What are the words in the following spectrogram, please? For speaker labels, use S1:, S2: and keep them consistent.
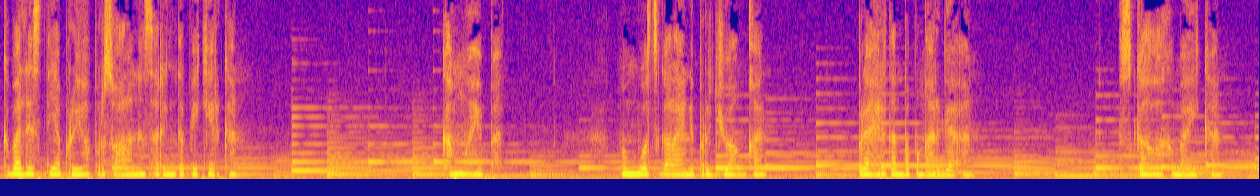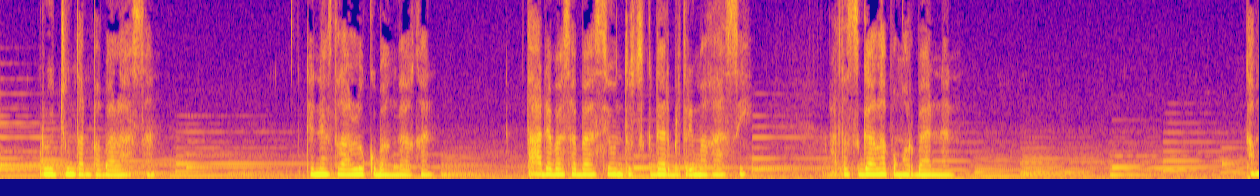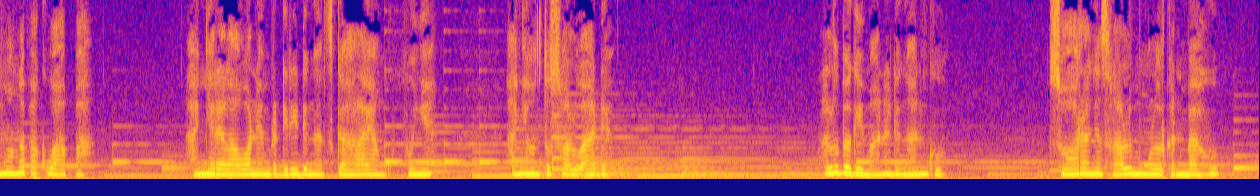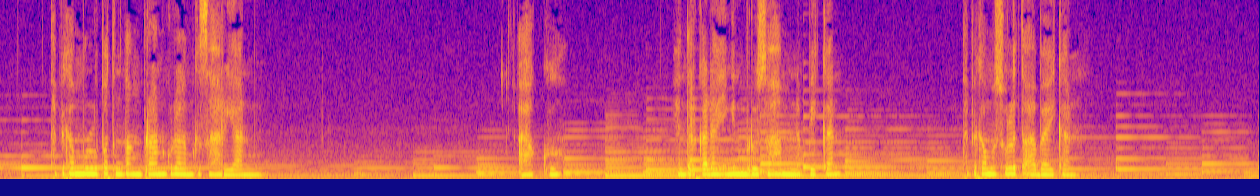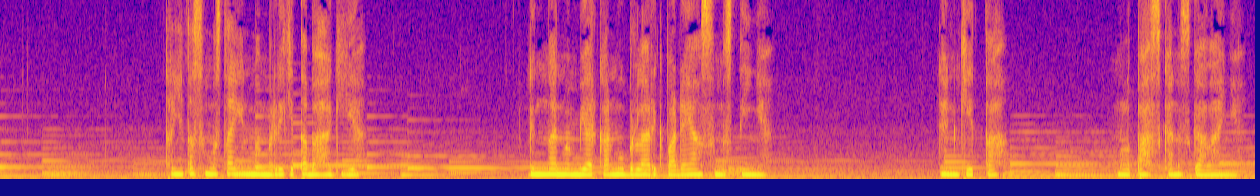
S1: kepada setiap riuh persoalan yang sering terpikirkan. Kamu hebat, membuat segala yang diperjuangkan berakhir tanpa penghargaan. Segala kebaikan berujung tanpa balasan. Dan yang selalu kubanggakan, tak ada basa-basi untuk sekedar berterima kasih atas segala pengorbanan. Kamu anggap aku apa? Hanya relawan yang berdiri dengan segala yang kupunya, hanya untuk selalu ada. Lalu bagaimana denganku? Seorang yang selalu mengulurkan bahu, tapi kamu lupa tentang peranku dalam keseharianmu. Aku yang terkadang ingin berusaha menepikan, tapi kamu sulit abaikan. Ternyata semesta ingin memberi kita bahagia dengan membiarkanmu berlari kepada yang semestinya, dan kita melepaskan segalanya.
